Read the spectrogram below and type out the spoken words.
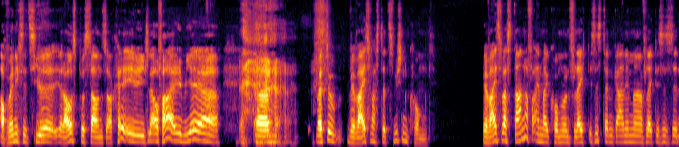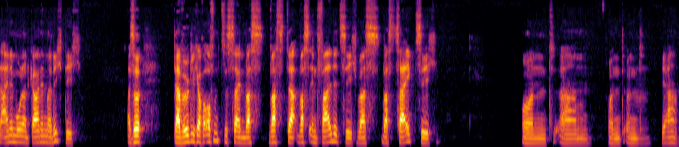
Auch wenn ich jetzt hier ja. rauspostaune und sage, hey, ich laufe heim, yeah. ähm, weißt du, wer weiß, was dazwischen kommt. Wer weiß, was dann auf einmal kommt und vielleicht ist es dann gar nicht mehr, vielleicht ist es in einem Monat gar nicht mehr richtig. Also da wirklich auch offen zu sein, was, was, da, was entfaltet sich, was, was zeigt sich. Und, ähm, und, und mhm. ja.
